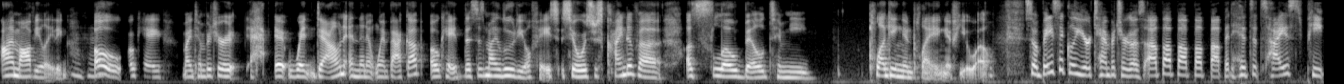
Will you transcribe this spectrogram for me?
I'm ovulating. Mm-hmm. Oh, okay, my temperature it went down and then it went back up. Okay, this is my luteal phase. So it was just kind of a a slow build to me plugging and playing, if you will. So basically, your temperature goes up, up, up, up, up. It hits its highest peak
